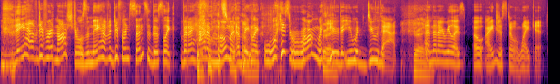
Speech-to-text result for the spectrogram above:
they have different nostrils and they have a different sense of this. Like but i had a moment of being like what is wrong with right. you that you would do that? Right. and then i realized oh i just don't like it.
